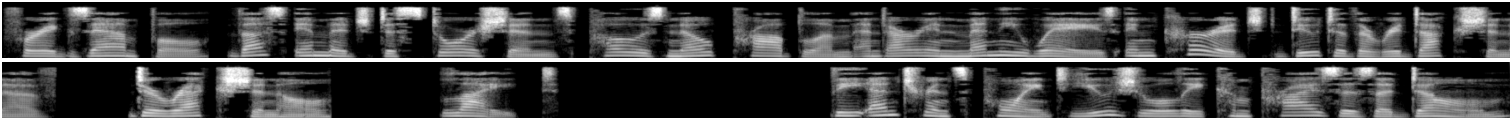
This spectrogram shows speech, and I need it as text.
for example, thus image distortions pose no problem and are in many ways encouraged due to the reduction of directional light. The entrance point usually comprises a dome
